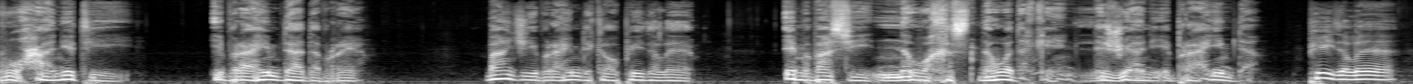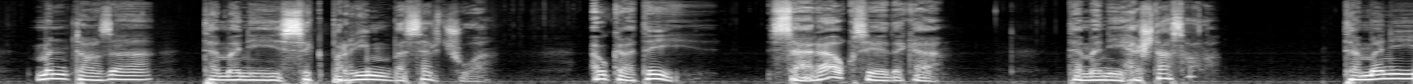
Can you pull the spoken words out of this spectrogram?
ڕوحانیەتی ئیبراهیم دادەبڕێ بانجی ئیبراهیم دەکا و پێی دەڵێ ئێمە باسی نەوە خستنەوە دەکەین لە ژیانی ئیبراهیمدا پێی دەڵێ من تازە تەمەنی سکپڕیم بەسەر چووە ئەو کاتەی سارا ئەو قسەیە دەکا تەمەنیهشتا ساڵە تەمەنی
